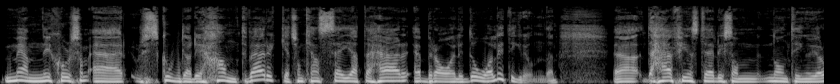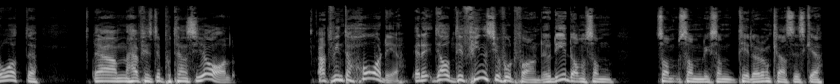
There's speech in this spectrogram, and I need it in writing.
människor som är skolade i hantverket som kan säga att det här är bra eller dåligt i grunden. Uh, det här finns det liksom någonting att göra åt det. Um, här finns det potential. Att vi inte har det, eller, ja det finns ju fortfarande och det är de som som, som liksom tillhör de klassiska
